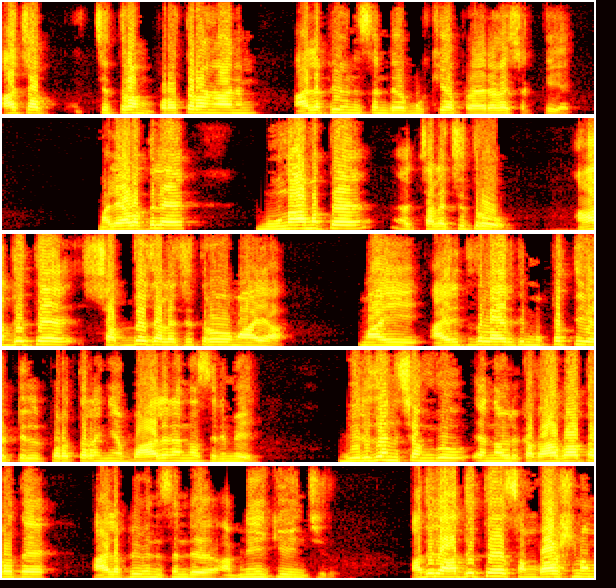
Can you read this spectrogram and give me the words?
ആ ചിത്രം പുറത്തിറങ്ങാനും ആലപ്പി വിൻസെന്റ് മുഖ്യ പ്രേരക ശക്തിയായി മലയാളത്തിലെ മൂന്നാമത്തെ ചലച്ചിത്രവും ആദ്യത്തെ ശബ്ദ ചലച്ചിത്രവുമായ മായി ആയിരത്തി തൊള്ളായിരത്തി മുപ്പത്തി എട്ടിൽ പുറത്തിറങ്ങിയ ബാലൻ എന്ന സിനിമയിൽ ബിരുദൻ ശംഖു എന്ന ഒരു കഥാപാത്രത്തെ ആലപ്പി വിൻസെന്റ് അഭിനയിക്കുകയും ചെയ്തു. അതിൽ ആദ്യത്തെ സംഭാഷണം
